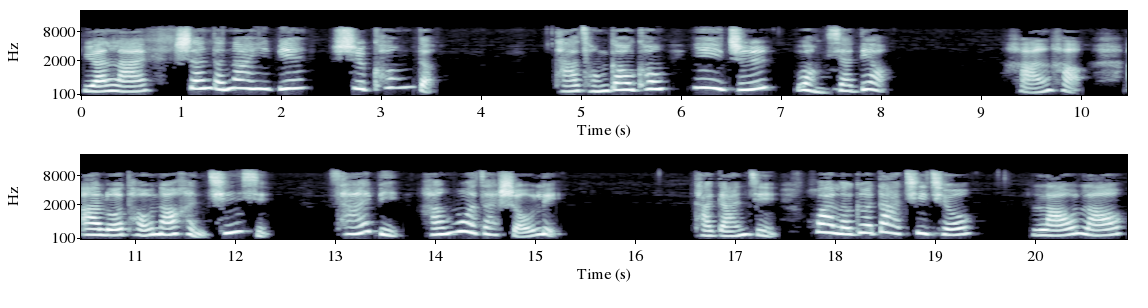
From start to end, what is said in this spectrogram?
原来山的那一边是空的。它从高空一直往下掉，还好阿罗头脑很清醒，彩笔还握在手里。他赶紧画了个大气球，牢牢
